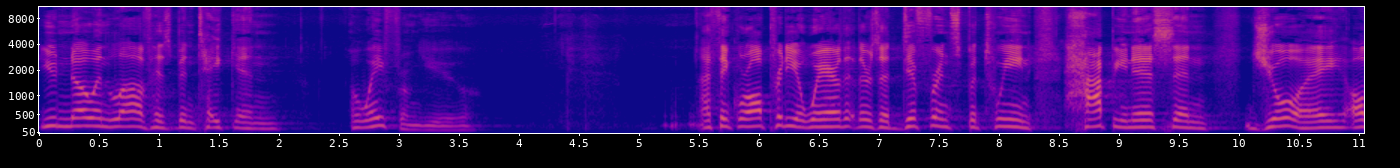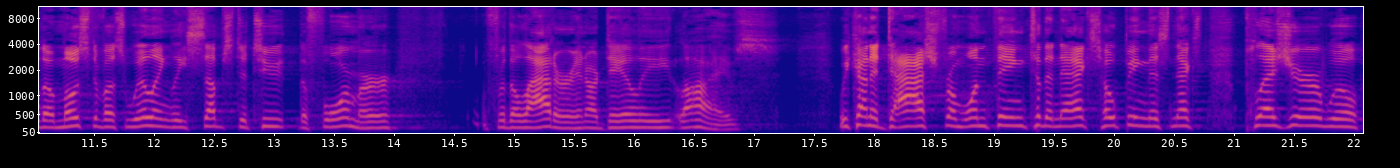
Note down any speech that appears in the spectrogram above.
you know and love has been taken away from you? I think we're all pretty aware that there's a difference between happiness and joy, although most of us willingly substitute the former for the latter in our daily lives. We kind of dash from one thing to the next, hoping this next pleasure will,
